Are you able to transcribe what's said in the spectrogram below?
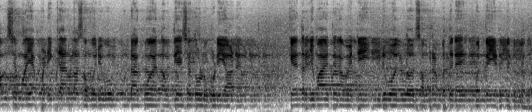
ആവശ്യമായ പഠിക്കാനുള്ള സൗകര്യവും ഉണ്ടാക്കുക എന്ന ഉദ്ദേശത്തോടു കൂടിയാണ് കേന്ദ്ര ജുമായത്ത് കമ്മിറ്റി ഇതുപോലുള്ള ഒരു സംരംഭത്തിന് മുൻകൈയെടുത്തിട്ടുള്ളത്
